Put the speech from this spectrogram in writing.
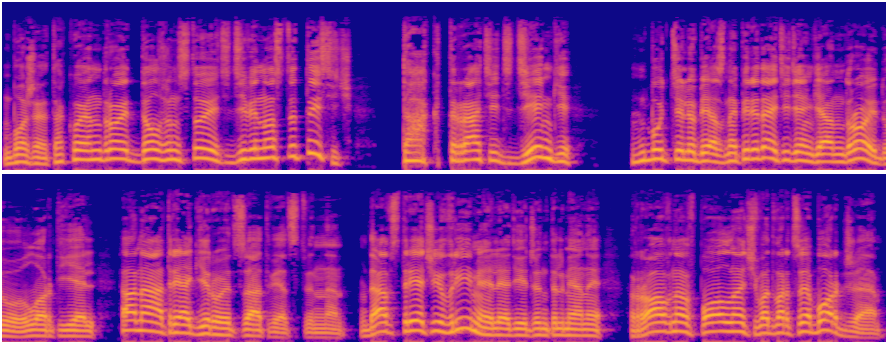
Боже, такой андроид должен стоить 90 тысяч. Так тратить деньги... «Будьте любезны, передайте деньги андроиду, лорд Ель. Она отреагирует соответственно. До встречи в Риме, леди и джентльмены. Ровно в полночь во дворце Борджа.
